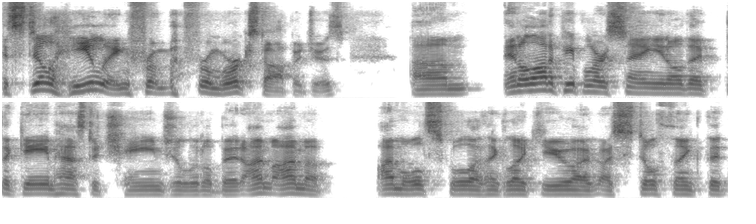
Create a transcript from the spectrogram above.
it's still healing from from work stoppages. Um, and a lot of people are saying, you know, that the game has to change a little bit. I'm I'm a I'm old school. I think like you, I, I still think that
